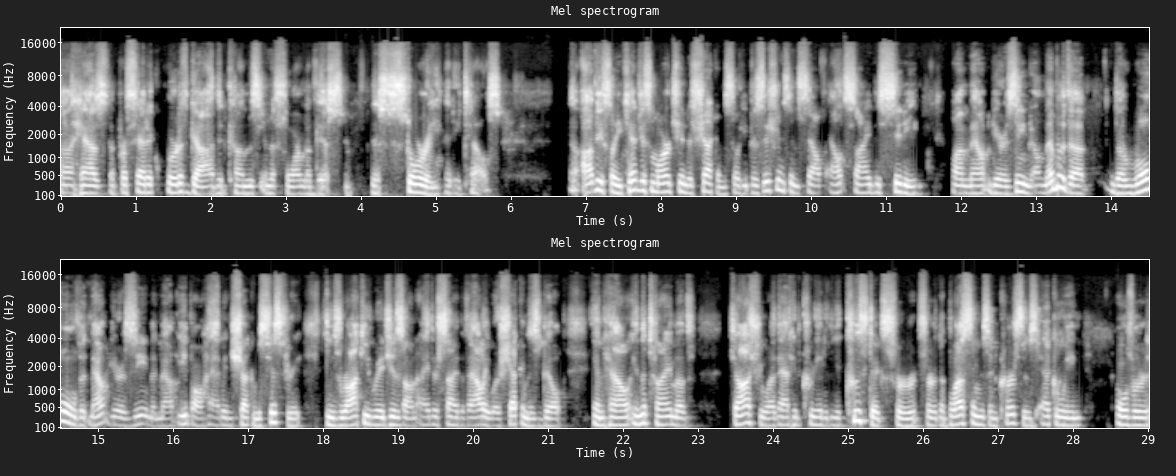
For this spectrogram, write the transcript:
uh, has the prophetic word of God that comes in the form of this, this story that he tells. Now, obviously, he can't just march into Shechem, so he positions himself outside the city on Mount Gerizim. Now, remember the the role that Mount Gerizim and Mount Ebal had in Shechem's history, these rocky ridges on either side of the valley where Shechem is built, and how in the time of Joshua, that had created the acoustics for, for the blessings and curses echoing over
